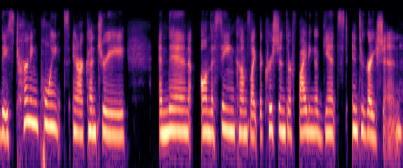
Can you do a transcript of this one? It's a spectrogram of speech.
these turning points in our country and then on the scene comes like the christians are fighting against integration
